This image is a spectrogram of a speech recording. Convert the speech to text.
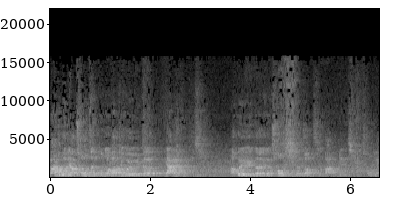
那如果你要抽真空的话，就会有一个压力控制器，啊，会有一个那个抽气的装置，把里面的气抽掉。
